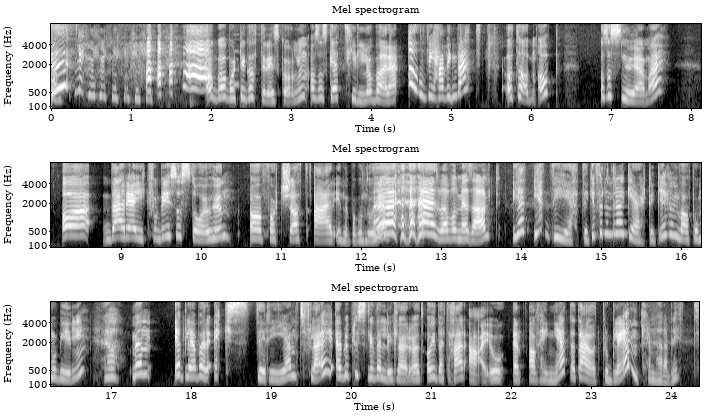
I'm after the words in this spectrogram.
sånn. og går bort til godteriskålen, og så skal jeg til å bare I'll be having that! Og ta den opp. Og så snur jeg meg. Og der jeg gikk forbi, så står jo hun og fortsatt er inne på kontoret. Så hun har fått med seg alt? Jeg, jeg vet ikke, for hun reagerte ikke. Hun var på mobilen. Ja. Men jeg ble bare ekstremt flau. Jeg ble plutselig veldig klar over at oi, dette her er jo en avhengighet. Dette er jo et problem. Hvem har jeg blitt?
